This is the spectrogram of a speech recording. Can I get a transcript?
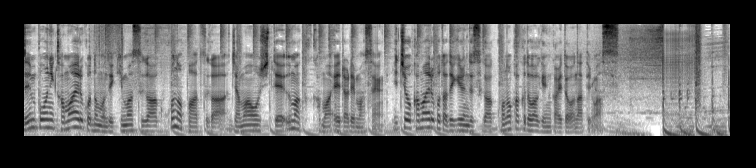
前方に構えることもできますがここのパーツが邪魔をしてうまく構えられません。一応構えることはできるんですがこの角度が限界となっています。Thank you.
